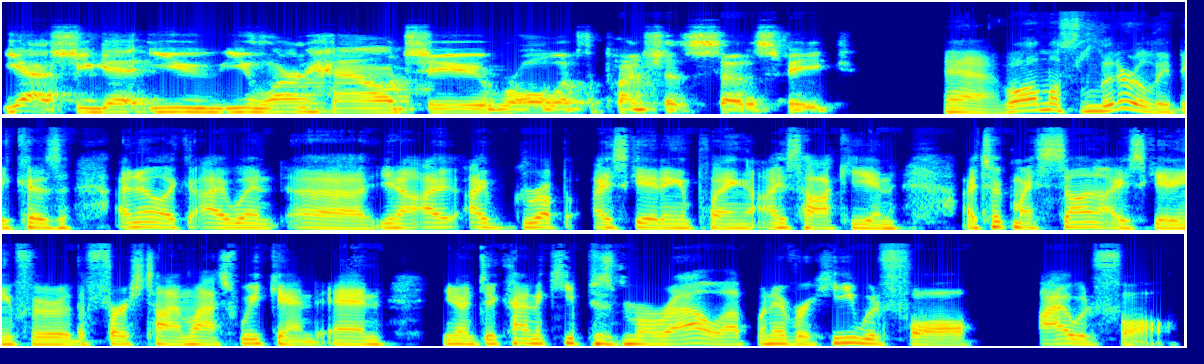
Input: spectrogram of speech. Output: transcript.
yes, you get you you learn how to roll with the punches, so to speak. Yeah, well, almost literally because I know, like, I went, uh, you know, I, I grew up ice skating and playing ice hockey, and I took my son ice skating for the first time last weekend. And, you know, to kind of keep his morale up, whenever he would fall, I would fall.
